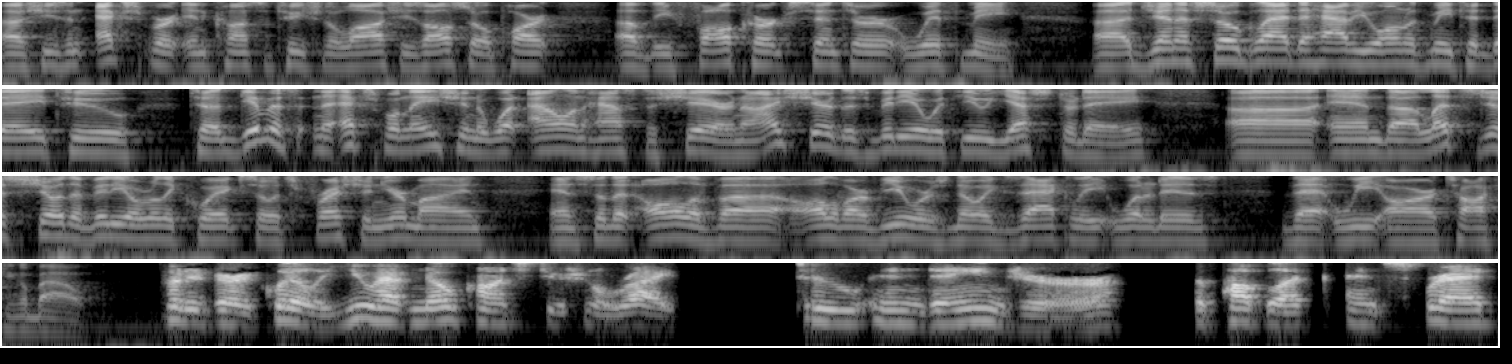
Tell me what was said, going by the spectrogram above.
uh, she's an expert in constitutional law. She's also a part of the Falkirk Center with me. Uh, Jenna, so glad to have you on with me today to to give us an explanation of what Alan has to share. Now, I shared this video with you yesterday, uh, and uh, let's just show the video really quick so it's fresh in your mind, and so that all of uh, all of our viewers know exactly what it is that we are talking about. Put it very clearly: you have no constitutional right to endanger the public and spread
